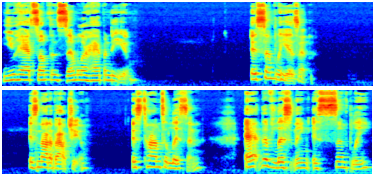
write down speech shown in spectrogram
you had something similar happen to you. It simply isn't. It's not about you. It's time to listen. Active listening is simply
